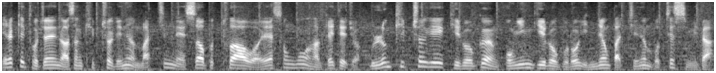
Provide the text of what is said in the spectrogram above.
이렇게 도전에 나선 킵초게는 마침 내 서브 2아워에 성공하게 되죠. 물론 킵초게의 기록은 공인 기록으로 인정받지는 못했습니다.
